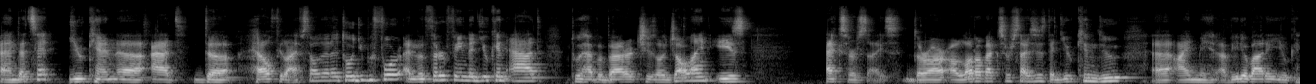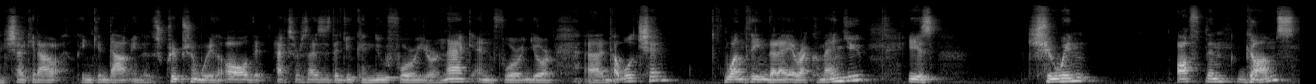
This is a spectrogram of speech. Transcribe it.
and that's it. You can uh, add the healthy lifestyle that I told you before. And the third thing that you can add to have a better chiseled jawline is exercise. There are a lot of exercises that you can do. Uh, I made a video about it. You can check it out. Link it down in the description with all the exercises that you can do for your neck and for your uh, double chin. One thing that I recommend you is chewing often gums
